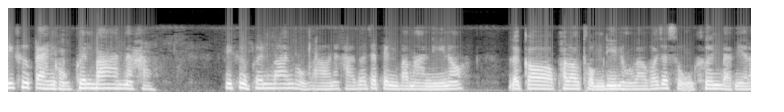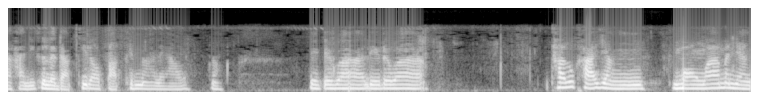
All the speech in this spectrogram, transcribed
นี่คือแปลงของเพื่อนบ้านนะคะ นี่คือเพื่อนบ้านของเรานะคะ ก็จะเป็นประมาณนี้เนาะ แล้วก็พอเราถมดินของเราก็จะสูงขึ้นแบบนี้แหละค่ะนี่คือระดับที่เราปรับขึ้นมาแล้วเนาะเรียกได้ว่า เรียกได้ว่า ถ้าลูกค้ายังมองว่ามันยัง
